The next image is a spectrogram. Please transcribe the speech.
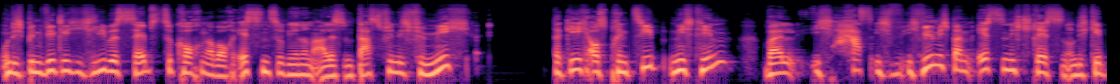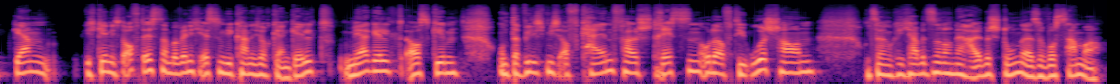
Und ich bin wirklich, ich liebe es selbst zu kochen, aber auch essen zu gehen und alles. Und das finde ich für mich, da gehe ich aus Prinzip nicht hin, weil ich hasse, ich, ich will mich beim Essen nicht stressen und ich gebe gern ich gehe nicht oft essen, aber wenn ich essen gehe, kann ich auch gern Geld, mehr Geld ausgeben. Und da will ich mich auf keinen Fall stressen oder auf die Uhr schauen und sagen, okay, ich habe jetzt nur noch eine halbe Stunde, also wo sind wir?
